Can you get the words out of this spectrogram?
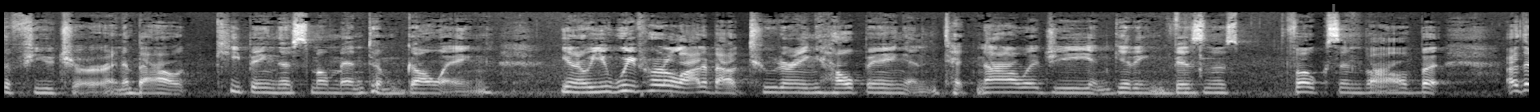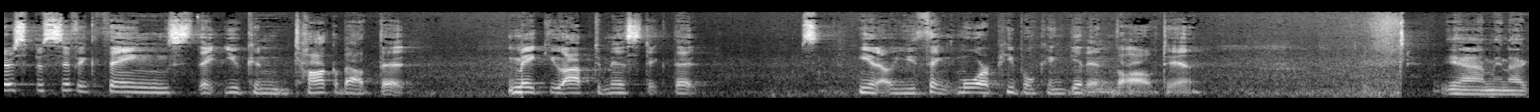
the future and about keeping this momentum going? you know, you, we've heard a lot about tutoring, helping, and technology, and getting business folks involved. But are there specific things that you can talk about that make you optimistic that you know you think more people can get involved in? Yeah, I mean, I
